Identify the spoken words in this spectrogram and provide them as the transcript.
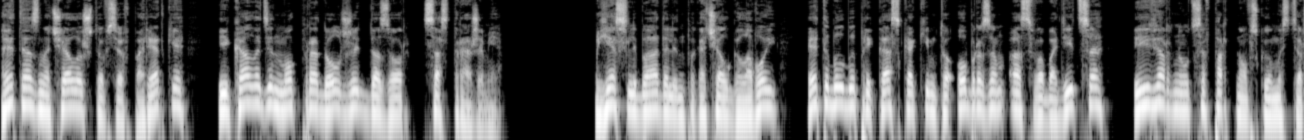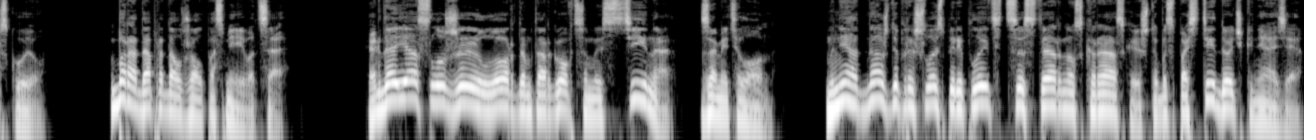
Это означало, что все в порядке, и Каладин мог продолжить дозор со стражами. Если бы Адалин покачал головой, это был бы приказ каким-то образом освободиться и вернуться в портновскую мастерскую. Борода продолжал посмеиваться. «Когда я служил лордом-торговцем из Стина, — заметил он, — мне однажды пришлось переплыть цистерну с краской, чтобы спасти дочь князя.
